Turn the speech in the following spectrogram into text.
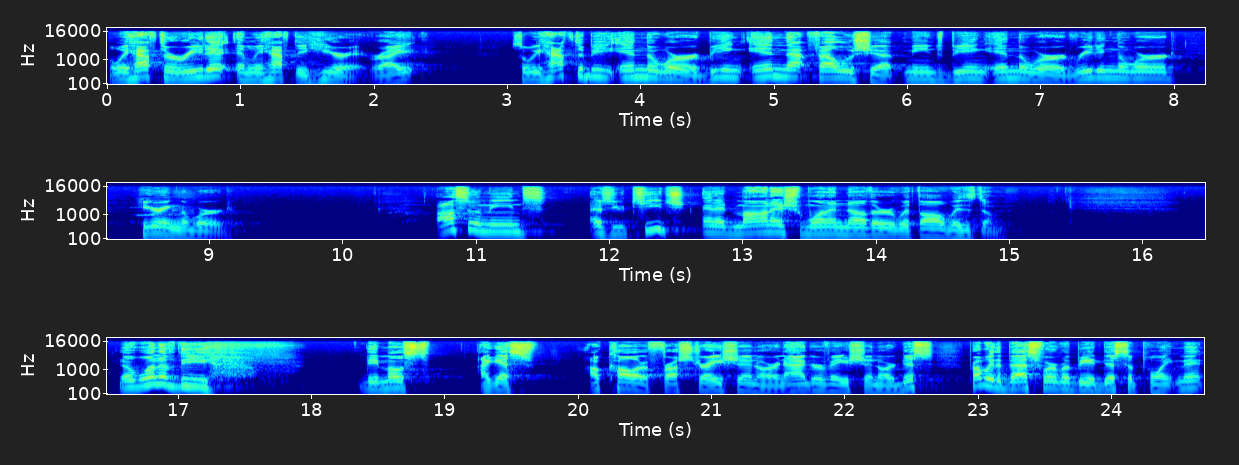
Well, we have to read it and we have to hear it, right? So, we have to be in the word. Being in that fellowship means being in the word, reading the word, hearing the word. Also means as you teach and admonish one another with all wisdom. Now, one of the, the most, I guess, I'll call it a frustration or an aggravation, or just probably the best word would be a disappointment,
